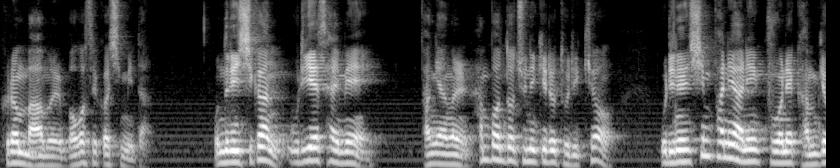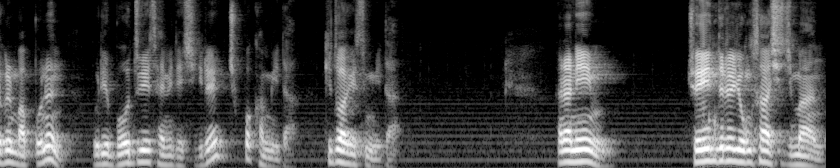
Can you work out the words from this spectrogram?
그런 마음을 먹었을 것입니다. 오늘 이 시간 우리의 삶의 방향을 한 번 더 주님께로 돌이켜 우리는 심판이 아닌 구원의 감격을 맛보는 우리 모두의 삶이 되시기를 축복합니다. 기도하겠습니다. 하나님, 죄인들을 용서하시지만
